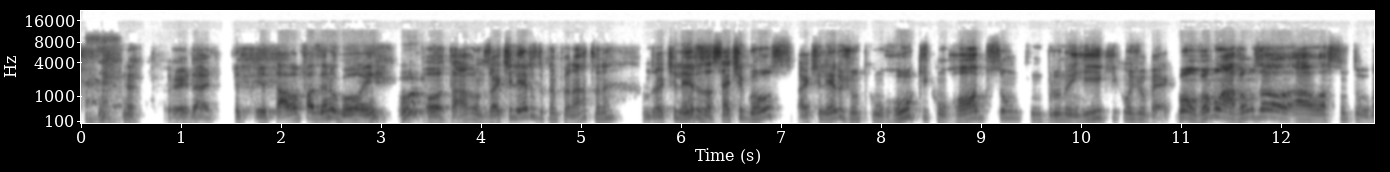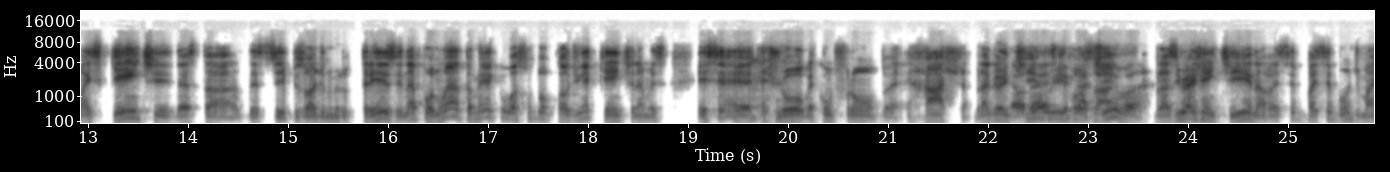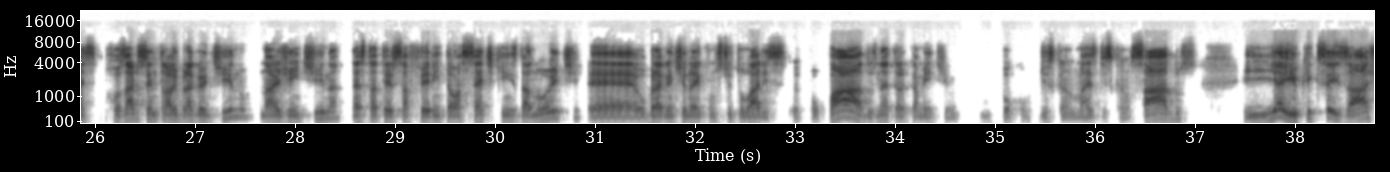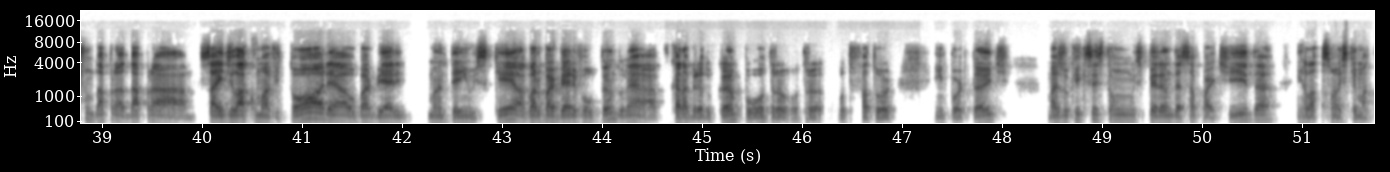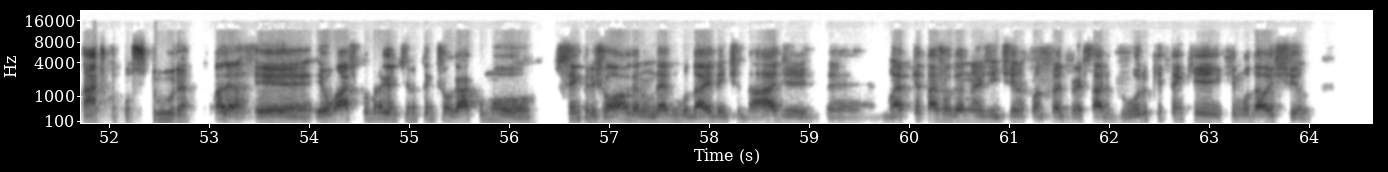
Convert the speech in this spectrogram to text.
Verdade. E, e tava fazendo gol, hein? Uh. Pô, tava um dos artilheiros do campeonato, né? Um dos artilheiros, ó, sete gols, artilheiro junto com o Hulk, com o Robson, com o Bruno Henrique e com o Gilberto. Bom, vamos lá, vamos ao, ao, assunto mais quente desta, desse episódio número 13, né? Pô, não é também é que o assunto do Claudinho é quente, né? Mas esse é, é jogo, é confronto, é, é racha. Bragantino é e Rosário. Brasil e Argentina, vai ser, vai ser bom demais. Rosário Central e Bragantino, na Argentina, nesta terça-feira, então, às 7h15 da noite. É, o Bragantino aí com os titulares poupados, né? Teoricamente, um pouco descan mais descansados. E aí, o que, que vocês acham? Dá para dá sair de lá com uma vitória? O Barbieri mantém o esquema. Agora o Barbieri voltando, né, a ficar na beira do campo, outro, outro, outro fator importante. Mas o que, que vocês estão esperando dessa partida em relação ao esquema tático, a postura? Olha, é, eu acho que o Bragantino tem que jogar como sempre joga, não deve mudar a identidade. É, não é porque está jogando na Argentina contra o adversário duro que tem que, que mudar o estilo.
